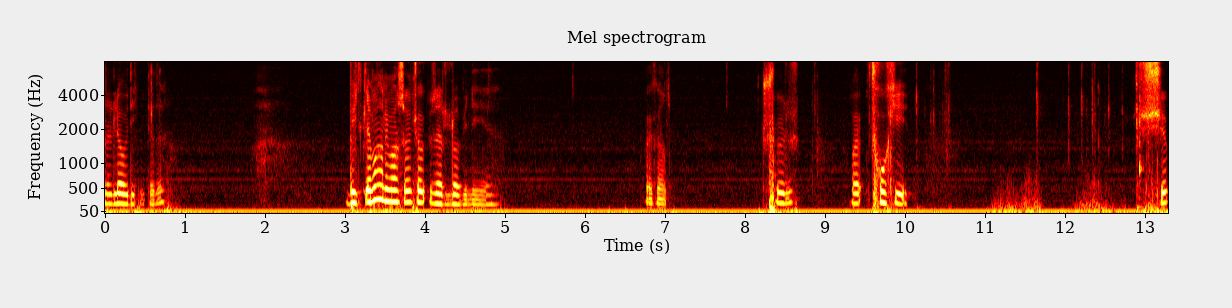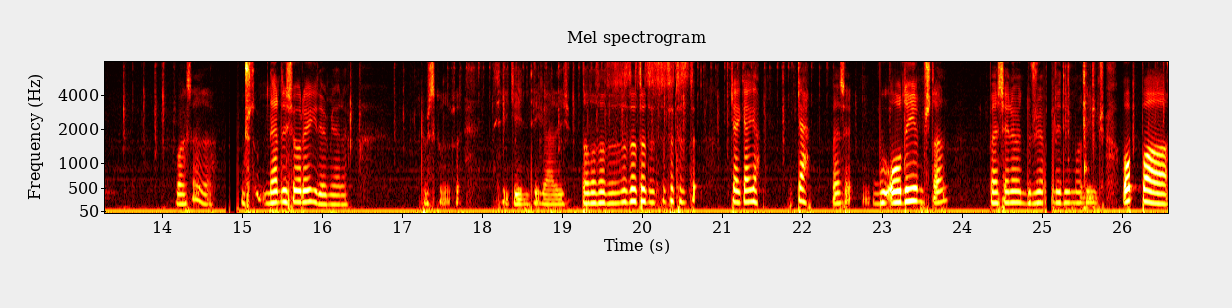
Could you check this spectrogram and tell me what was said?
Reloading dedi. Bekleme animasyonu çok güzel Robin'in ya. Bakalım. Şöyle. Bak çok iyi. Baksana. Uçtum. Neredeyse oraya gidiyorum yani. Bir sıkıntı var. De kardeşim. Da da da da da da da da da da. Gel gel gel. Gel. Ben sen bu o değilmiş lan. Ben seni öldüreceğim dediğim o değilmiş. Hoppa.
